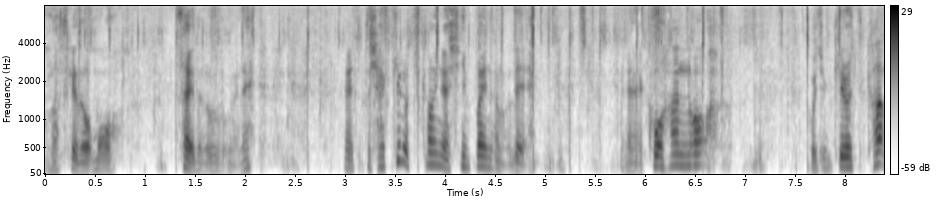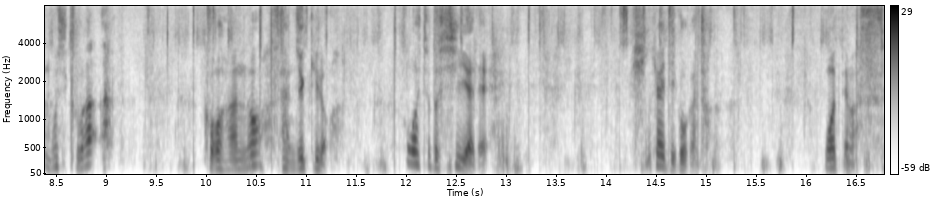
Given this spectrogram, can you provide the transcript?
ますけどもサイドの部分がね、えーちょっと100キロ使うには心配なので、えー後半の50キロかもしくは後半の30キロをちょっと視野で控えていこうかと思ってます。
